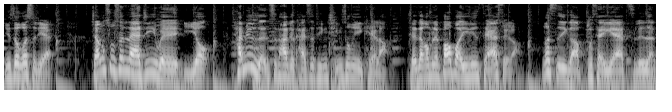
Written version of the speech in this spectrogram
一首歌时间，江苏省南京一位益友还没有认识他就开始听轻松一刻了。现在我们的宝宝已经三岁了，我是一个不善言辞的人，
